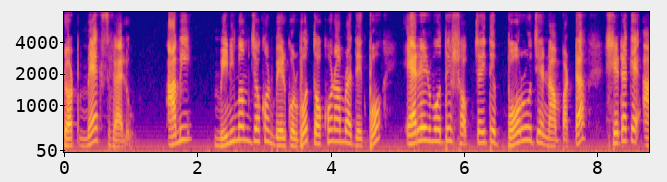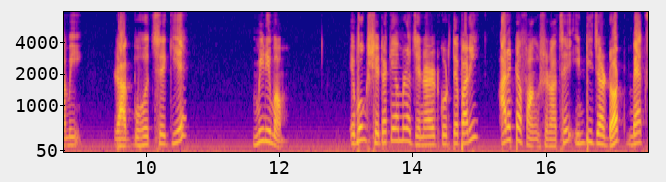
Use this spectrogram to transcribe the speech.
ডট ম্যাক্স ভ্যালু আমি মিনিমাম যখন বের করব, তখন আমরা দেখব অ্যারের মধ্যে সবচাইতে বড় যে নাম্বারটা, সেটাকে আমি রাখব হচ্ছে গিয়ে মিনিমাম এবং সেটাকে আমরা জেনারেট করতে পারি। আরেকটা ফাংশন আছে ইন্টিজার ডট ম্যাক্স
